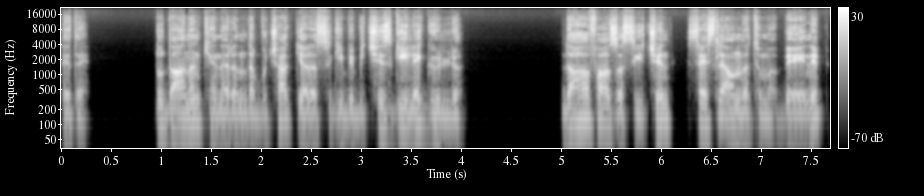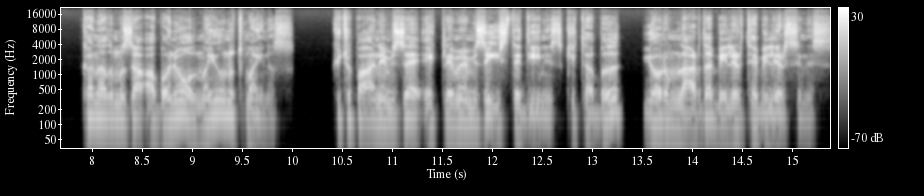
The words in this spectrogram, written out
dedi. Dudağının kenarında bıçak yarası gibi bir çizgiyle güldü. Daha fazlası için sesli anlatımı beğenip kanalımıza abone olmayı unutmayınız. Kütüphanemize eklememizi istediğiniz kitabı yorumlarda belirtebilirsiniz.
